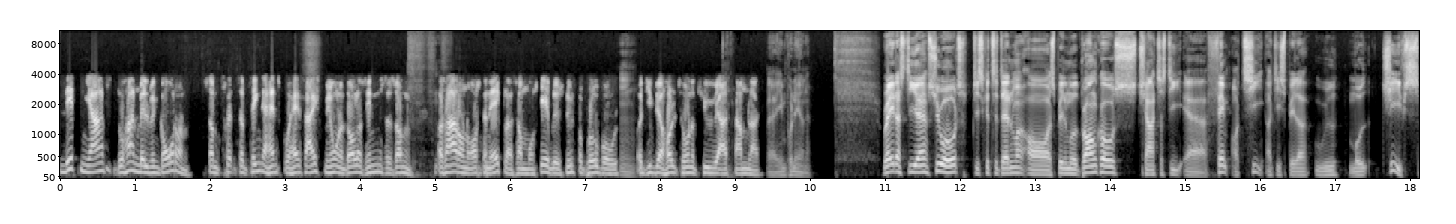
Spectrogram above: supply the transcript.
19 yards. Du har en Melvin Gordon, som, som tænkte, at han skulle have 16 millioner dollars inden sæsonen. Og så har du en Austin Eckler, som måske er blevet snydt for Pro Bowl, mm. og de bliver holdt til 120 yards sammenlagt. Ja, imponerende. Raiders, de er 7-8. De skal til Danmark og spille mod Broncos. Chargers, de er 5 og 10, og de spiller ude mod Chiefs.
